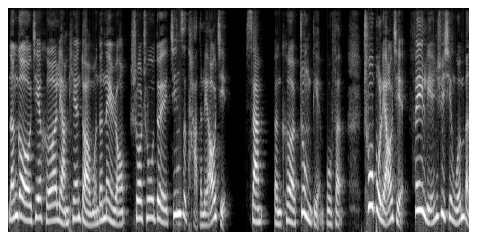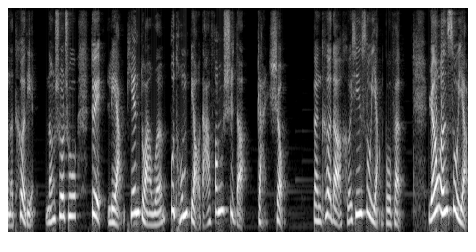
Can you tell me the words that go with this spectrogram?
能够结合两篇短文的内容，说出对金字塔的了解。三，本课重点部分，初步了解非连续性文本的特点，能说出对两篇短文不同表达方式的感受。本课的核心素养部分，人文素养，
